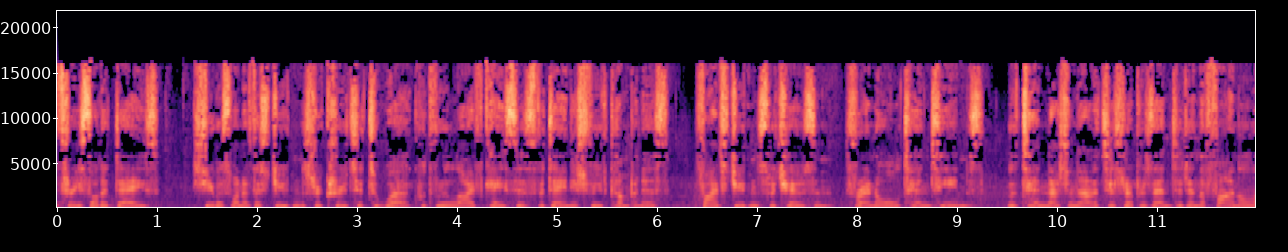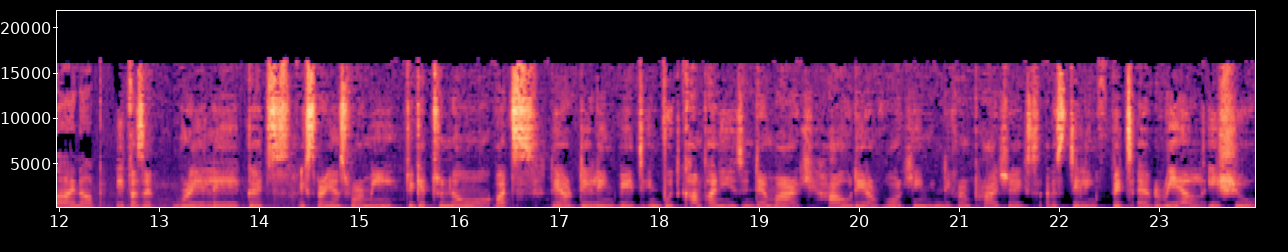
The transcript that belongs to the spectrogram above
three solid days, she was one of the students recruited to work with real-life cases for Danish food companies. Five students were chosen for in all ten teams with 10 nationalities represented in the final lineup. It was a really good experience for me to get to know what they are dealing with in food companies in Denmark, how they are working in different projects. I was dealing with a real issue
